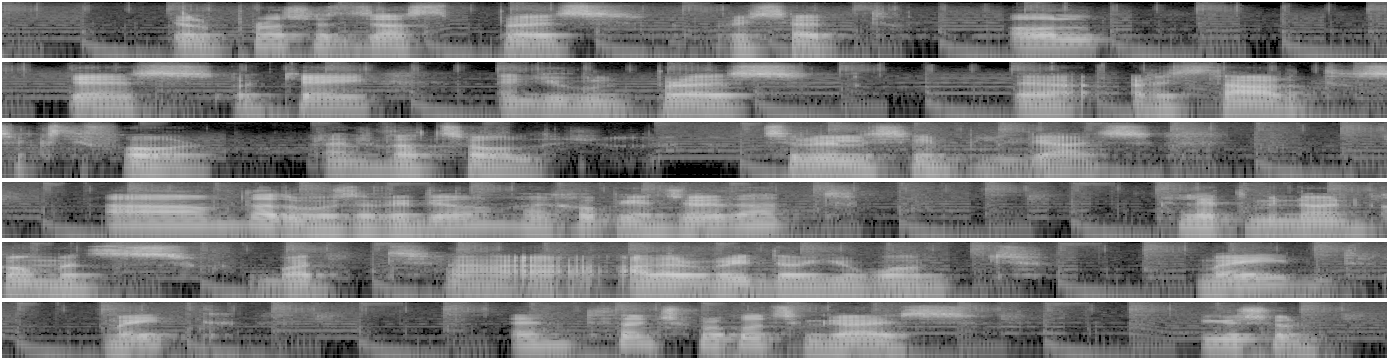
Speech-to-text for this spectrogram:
your process, just press reset all. Yes, okay, and you will press the restart 64, and that's all. It's really simple, guys. Um, that was the video. I hope you enjoyed that. Let me know in comments what uh, other video you want made make. And thanks for watching, guys. See you soon.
